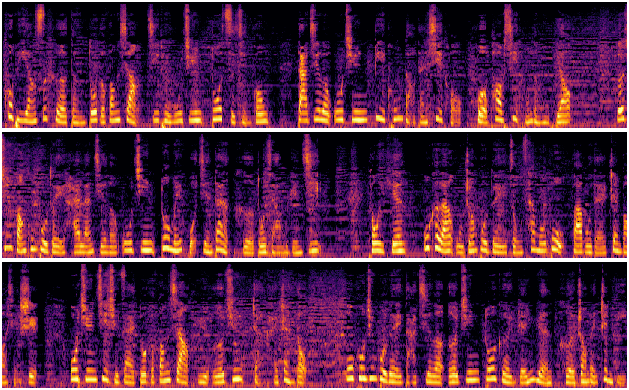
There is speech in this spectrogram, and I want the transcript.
库皮扬斯克等多个方向击退乌军多次进攻。打击了乌军地空导弹系统、火炮系统等目标，俄军防空部队还拦截了乌军多枚火箭弹和多架无人机。同一天，乌克兰武装部队总参谋部发布的战报显示，乌军继续在多个方向与俄军展开战斗，乌空军部队打击了俄军多个人员和装备阵地，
